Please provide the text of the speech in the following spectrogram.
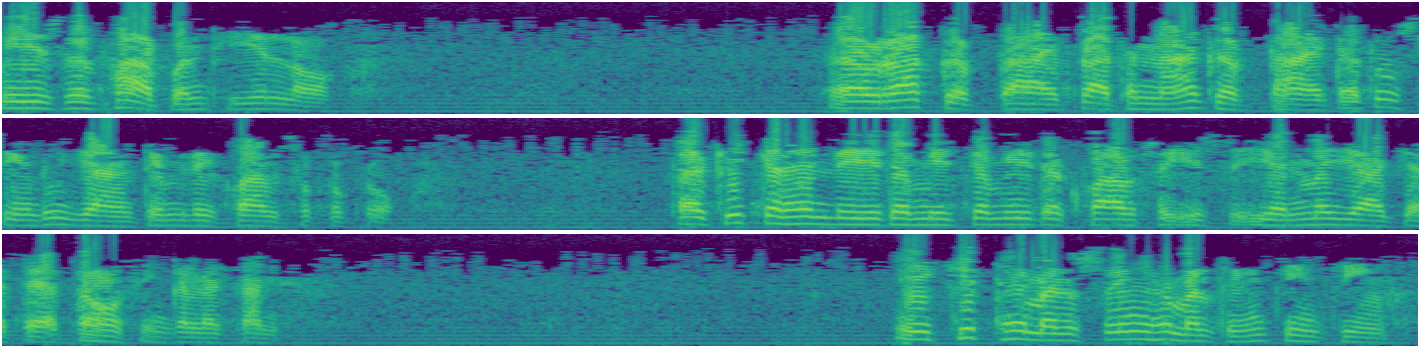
มีสภาพเหมือนผีหลอกเรารักเกือบตาย ปรารถนาเกือบตาย แต่ทุกสิ่งทุกอย่างเต็มไปด้วยความสกปรก ถ้าคิดกันให้ดีจะมีจะมีแต่ความสะอิดสะเอียนไม่อยากจะแตะต้องสิ่งกันละกัน นี่คิดให้มันซึ้งให้มันถึงจริง ๆ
